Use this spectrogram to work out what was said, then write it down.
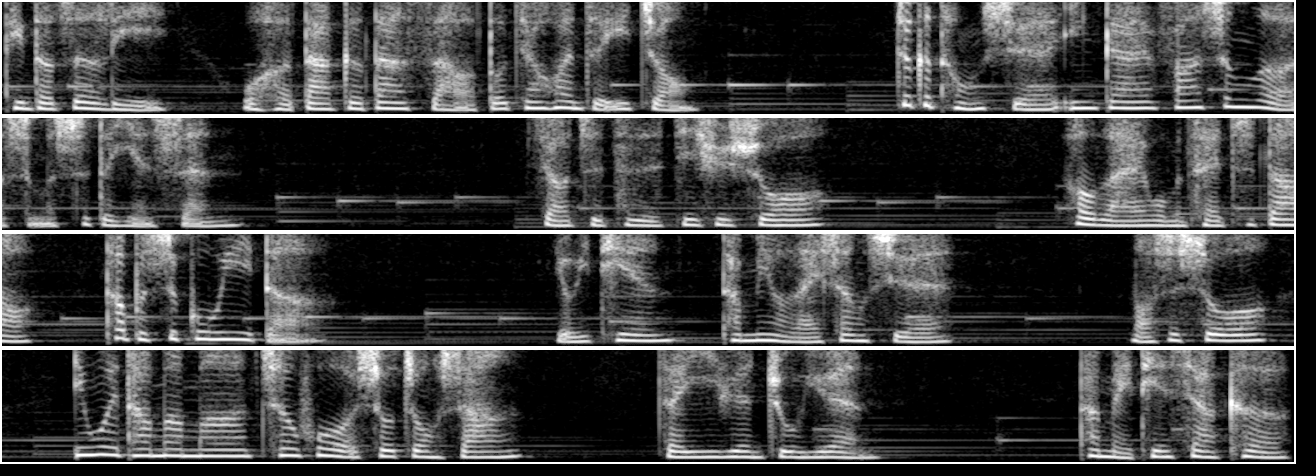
听到这里，我和大哥大嫂都交换着一种“这个同学应该发生了什么事”的眼神。小侄子继续说：“后来我们才知道，他不是故意的。有一天，他没有来上学，老师说，因为他妈妈车祸受重伤，在医院住院，他每天下课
